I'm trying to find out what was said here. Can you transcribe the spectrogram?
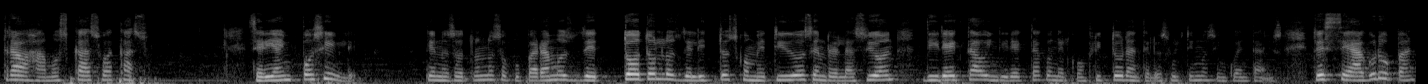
trabajamos caso a caso. Sería imposible que nosotros nos ocupáramos de todos los delitos cometidos en relación directa o indirecta con el conflicto durante los últimos 50 años. Entonces se agrupan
